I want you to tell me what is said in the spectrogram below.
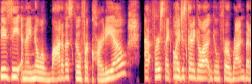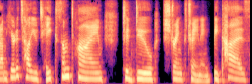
busy. And I know a lot of us go for cardio at first, like, oh, I just got to go out and go for a run. But I'm here to tell you take some time to do strength training because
